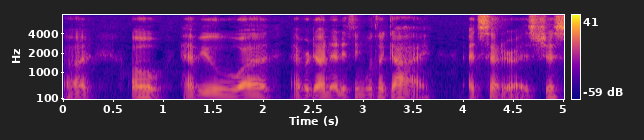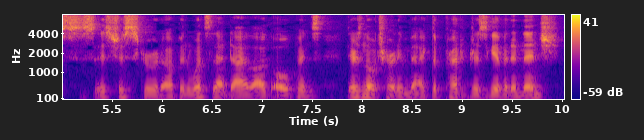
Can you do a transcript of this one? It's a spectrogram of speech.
Uh, oh have you uh, ever done anything with a guy? Etc it's just it's just screwed up. And once that dialogue opens there's no turning back. The predator's given an inch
